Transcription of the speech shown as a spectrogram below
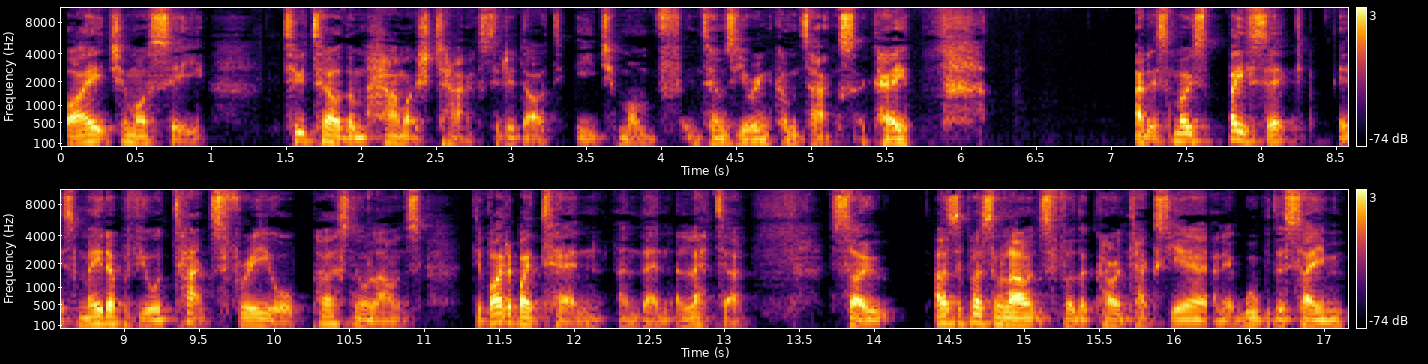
by HMRC to tell them how much tax to deduct each month in terms of your income tax. Okay. At its most basic, it's made up of your tax free or personal allowance divided by 10 and then a letter. So, as a personal allowance for the current tax year, and it will be the same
